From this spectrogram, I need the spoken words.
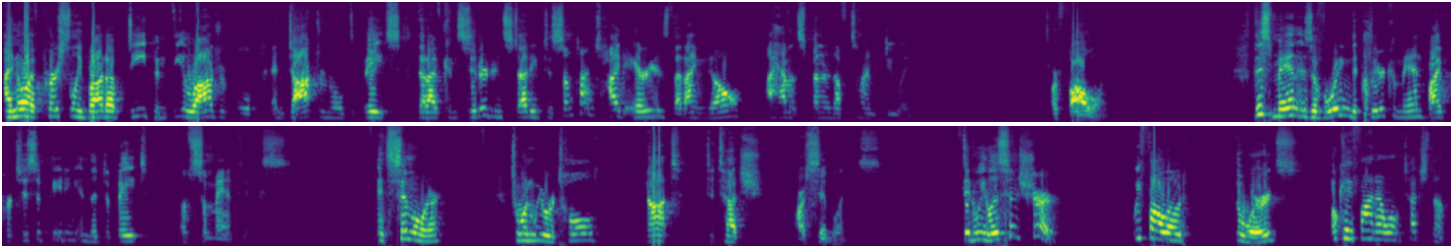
I know I've personally brought up deep and theological and doctrinal debates that I've considered and studied to sometimes hide areas that I know I haven't spent enough time doing or following. This man is avoiding the clear command by participating in the debate of semantics. It's similar to when we were told not to touch our siblings. Did we listen? Sure. We followed the words. Okay, fine, I won't touch them.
